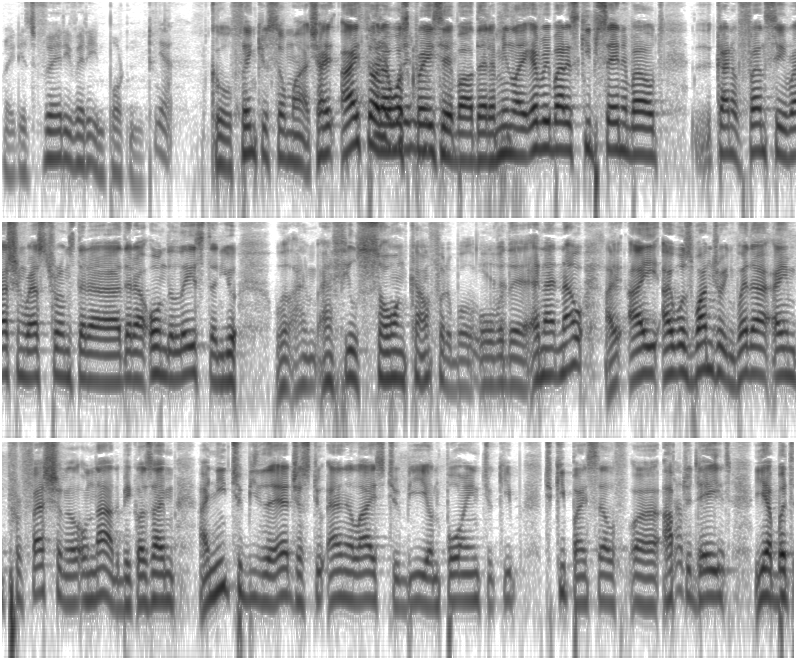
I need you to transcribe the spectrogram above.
right it's very very important yeah. Cool. Thank you so much. I, I thought I was crazy about that. I mean, like everybody keeps saying about the kind of fancy Russian restaurants that are that are on the list, and you, well, I'm, I feel so uncomfortable over there. And I now I, I I was wondering whether I'm professional or not because I'm I need to be there just to analyze, to be on point, to keep to keep myself uh, up to date. Yeah, but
